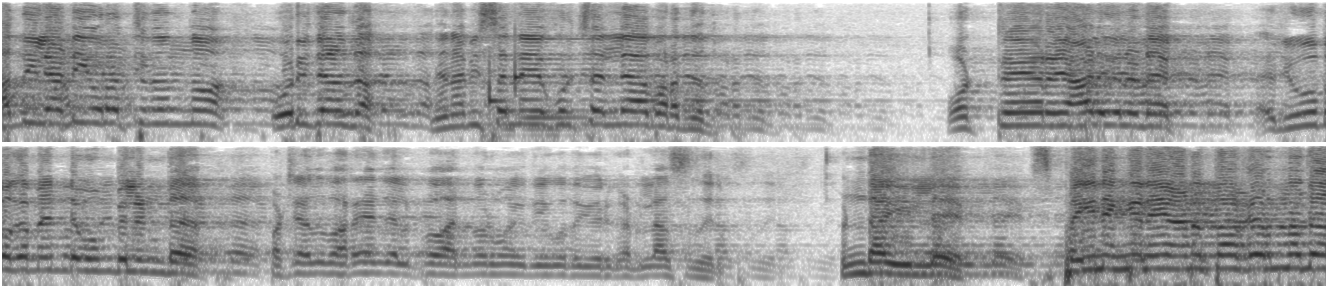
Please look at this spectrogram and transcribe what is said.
അതിൽ നിന്ന്. ഒരു ജനത ഞാൻ അഭിസന്നയെ കുറിച്ചല്ല പറഞ്ഞത്. ഒട്ടേറെ ആളുകളുടെ രൂപകം എന്റെ മുമ്പിലുണ്ട്. പക്ഷെ അത് പറയാൻ ചിലപ്പോ അൻവർ ഒരു കടലാസ് തരും. ഉണ്ടായില്ലേ? സ്പെയിൻ എങ്ങനെയാണ് തകർന്നത്?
